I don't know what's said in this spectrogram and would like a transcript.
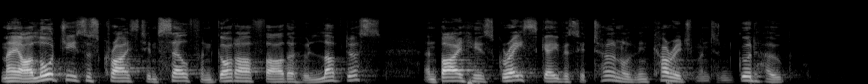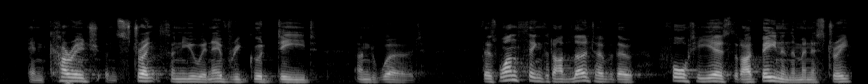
May our Lord Jesus Christ Himself and God our Father, who loved us, and by his grace gave us eternal encouragement and good hope, encourage and strengthen you in every good deed and word. If there's one thing that I've learnt over the 40 years that I've been in the ministry,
